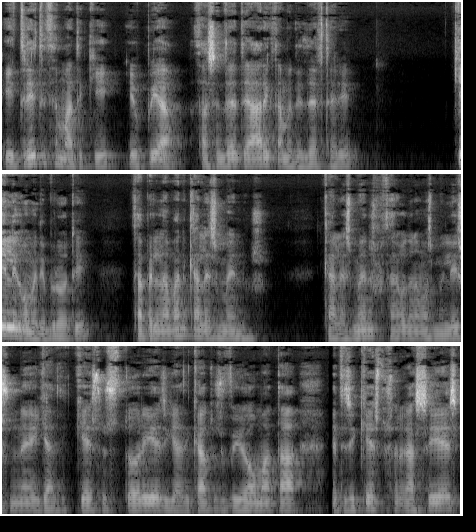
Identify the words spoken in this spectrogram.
η τρίτη θεματική, η οποία θα συνδέεται άρρηκτα με τη δεύτερη και λίγο με την πρώτη, θα περιλαμβάνει καλεσμένους. Καλεσμένους που θα έρχονται να μας μιλήσουν για δικές τους ιστορίες, για δικά τους βιώματα, για τις δικές τους εργασίες,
